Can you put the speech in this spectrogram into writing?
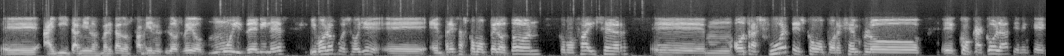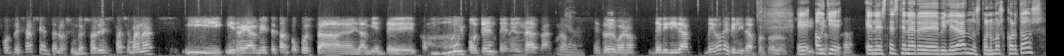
Eh, allí también los mercados también los veo muy débiles. Y bueno, pues oye, eh, empresas como Pelotón, como Pfizer, otras fuertes como por ejemplo eh, Coca-Cola tienen que compensarse ante los inversores esta semana y, realmente tampoco está el ambiente muy potente en el Nasdaq, ¿no? Entonces, bueno, debilidad, veo debilidad por todos. Eh, oye, en este escenario de debilidad, ¿nos ponemos cortos?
